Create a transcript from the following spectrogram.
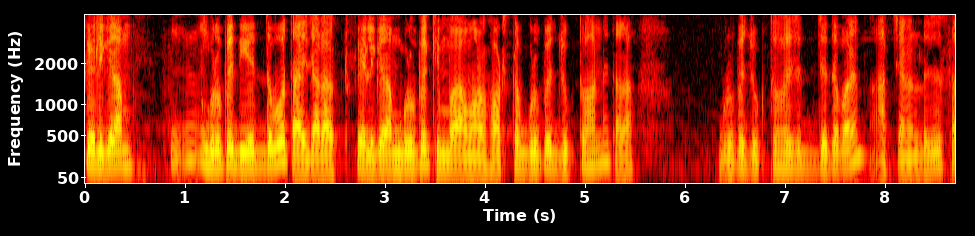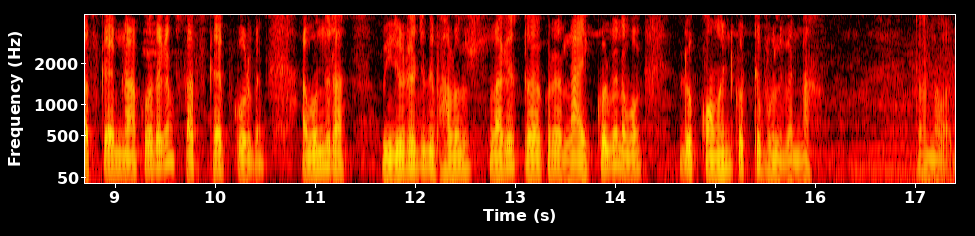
টেলিগ্রাম গ্রুপে দিয়ে দেবো। তাই যারা টেলিগ্রাম গ্রুপে কিংবা আমার হোয়াটসঅ্যাপ গ্রুপে যুক্ত হননি, তারা গ্রুপে যুক্ত হয়ে যেতে পারেন। আর চ্যানেলটা যদি সাবস্ক্রাইব না করে থাকেন সাবস্ক্রাইব করবেন। আর বন্ধুরা, ভিডিওটা যদি ভালো লাগে, দয়া করে লাইক করবেন এবং একটু কমেন্ট করতে ভুলবেন না। ধন্যবাদ।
